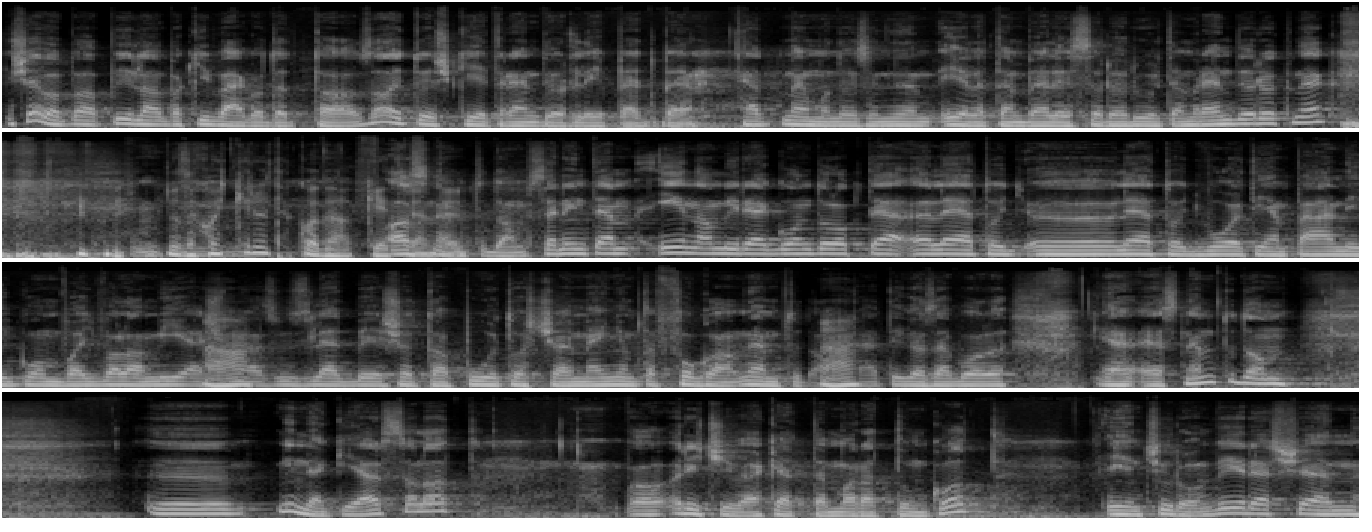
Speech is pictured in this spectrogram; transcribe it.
És ebben a pillanatban kivágodott az ajtó, és két rendőr lépett be. Hát megmondom, hogy nem életemben először örültem rendőröknek. Azok hogy kerültek oda a két Azt rendőr? nem tudom. Szerintem én, amire gondolok, de lehet, hogy, lehet, hogy volt ilyen pánikom, vagy valami ilyesmi Aha. az üzletbe, és ott a pultos csaj megnyomta, fogal, nem tudom. Aha. Tehát igazából e- ezt nem tudom. Mindenki elszaladt, a Ricsivel ketten maradtunk ott, én csurom véresen,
